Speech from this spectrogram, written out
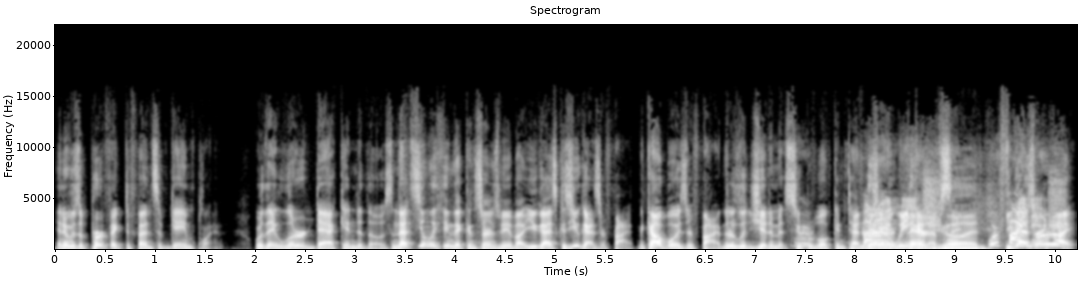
and it was a perfect defensive game plan where they lured Dak into those. And that's the only thing that concerns me about you guys because you guys are fine. The Cowboys are fine. They're legitimate Super Bowl contenders in a fine-ish. They're NFC. good. We're You guys are all fine-ish. right.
